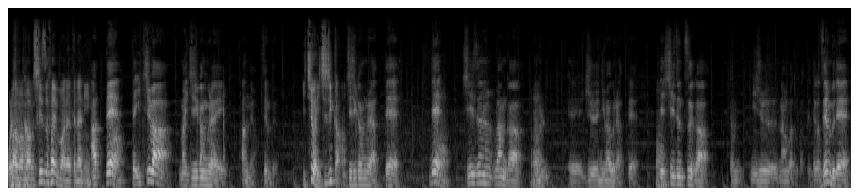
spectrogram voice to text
俺まあまあまあシーズン5までやって何？あってうん。で1話まあ1時間ぐらいあんのよ全部。1話1時間？1時間ぐらいあってで、うん。シーズン1が多分、うえー12話ぐらいあって、うん。でシーズン2が多分20何話とかあって。だから全部で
